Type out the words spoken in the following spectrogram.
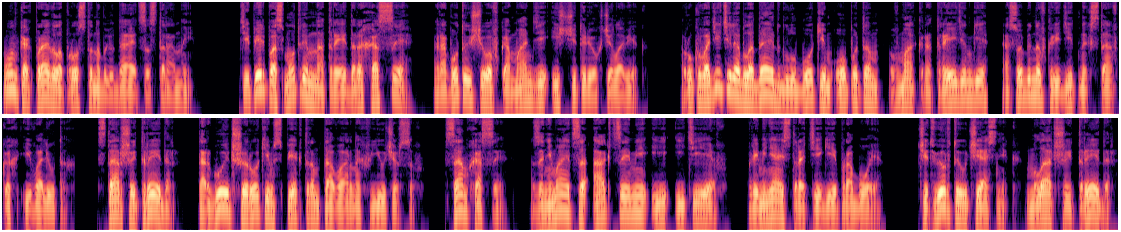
он, как правило, просто наблюдает со стороны. Теперь посмотрим на трейдера Хосе, работающего в команде из четырех человек. Руководитель обладает глубоким опытом в макротрейдинге, особенно в кредитных ставках и валютах. Старший трейдер торгует широким спектром товарных фьючерсов. Сам Хосе занимается акциями и ETF, применяя стратегии пробоя. Четвертый участник, младший трейдер,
